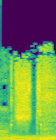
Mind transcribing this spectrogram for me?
much to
